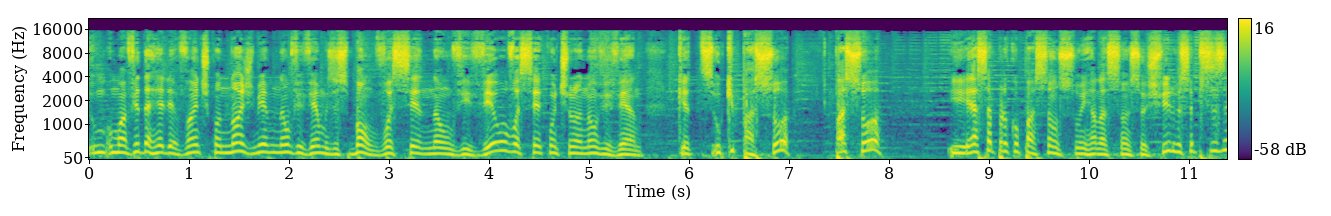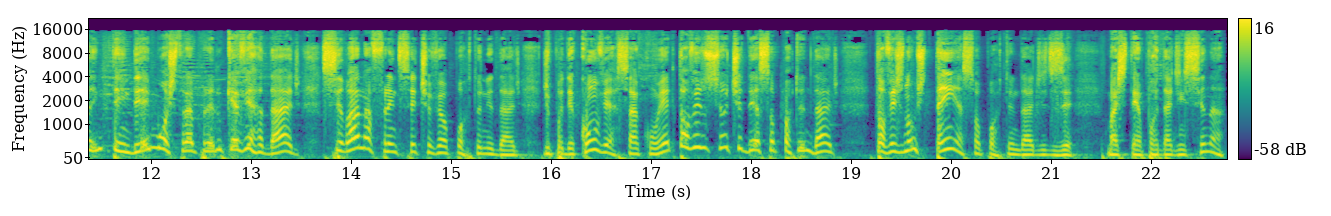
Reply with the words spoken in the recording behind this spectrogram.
uma vida relevante quando nós mesmos não vivemos isso. Bom, você não viveu ou você continua não vivendo? Porque o que passou, passou. E essa preocupação sua em relação aos seus filhos, você precisa entender e mostrar para ele o que é verdade. Se lá na frente você tiver a oportunidade de poder conversar com ele, talvez o Senhor te dê essa oportunidade. Talvez não tenha essa oportunidade de dizer, mas tem a oportunidade de ensinar.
